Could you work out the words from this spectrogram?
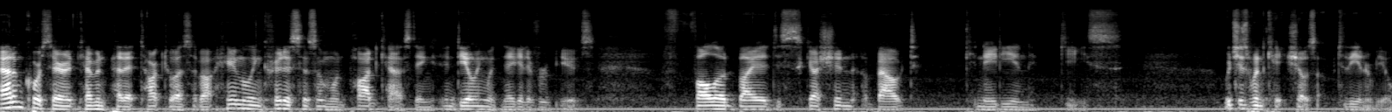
Adam Corsair and Kevin Pettit talk to us about handling criticism when podcasting and dealing with negative reviews, followed by a discussion about Canadian geese, which is when Kate shows up to the interview.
